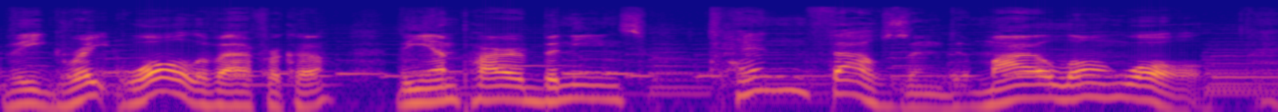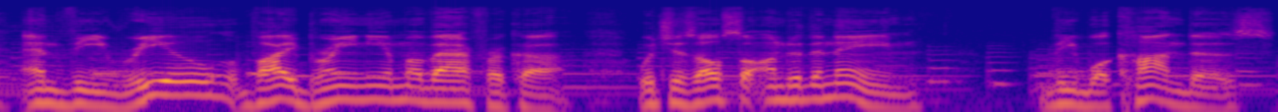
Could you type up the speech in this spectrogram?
The Great Wall of Africa, The Empire of Benin's 10,000 mile long wall, and The Real Vibranium of Africa, which is also under the name The Wakandas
